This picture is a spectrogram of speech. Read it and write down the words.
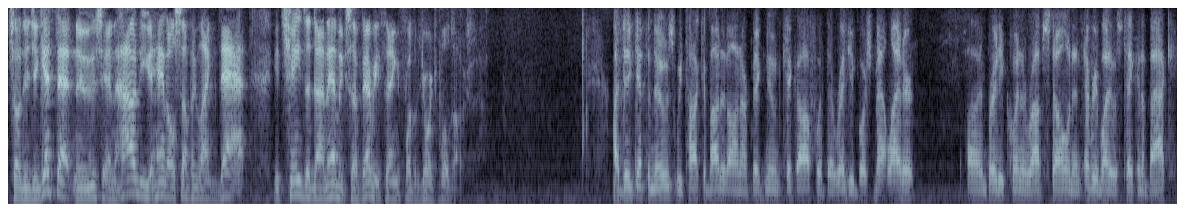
So, did you get that news? And how do you handle something like that? It changed the dynamics of everything for the Georgia Bulldogs. I did get the news. We talked about it on our big noon kickoff with the Reggie Bush, Matt Leinart, uh, and Brady Quinn and Rob Stone, and everybody was taken aback.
